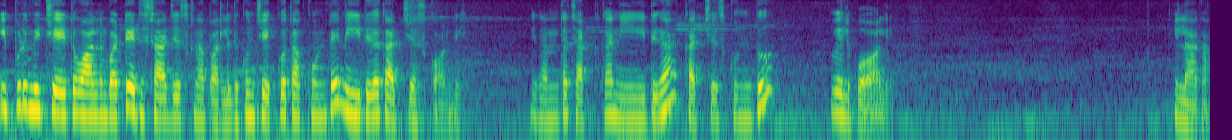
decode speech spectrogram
ఇప్పుడు మీ చేతి వాళ్ళని బట్టి ఎటు స్టార్ట్ చేసుకున్నా పర్లేదు. కొంచెం ఎక్కువ తక్కువ ఉంటే నీట్గా కట్ చేసుకోండి. ఇదంతా చక్కగా నీట్గా కట్ చేసుకుంటూ వెళ్ళిపోవాలి. ఇలాగా.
